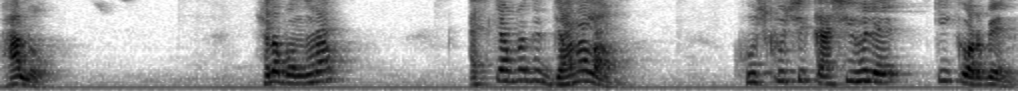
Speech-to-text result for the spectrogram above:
ভালো। হ্যালো বন্ধুরা, আজকে আপনাদের জানালাম, খুশখুশি কাশি হলে কি করবেন,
